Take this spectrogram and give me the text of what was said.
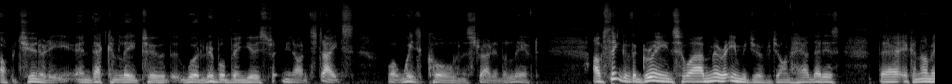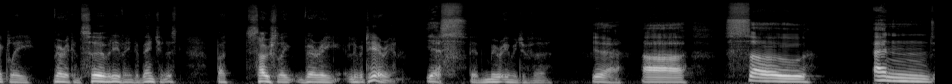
opportunity, and that can lead to the word liberal being used in the United States, what we'd call in Australia the left. I was thinking of the Greens, who are a mirror image of John Howard. That is, they're economically very conservative and interventionist, but socially very libertarian. yes, They're the mirror image of the. yeah. Uh, so, and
